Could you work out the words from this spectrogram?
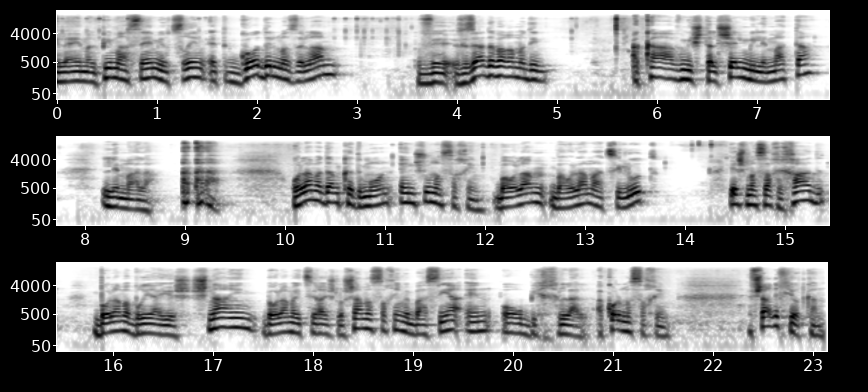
אלא הם על פי מעשיהם יוצרים את גודל מזלם, וזה הדבר המדהים. הקו משתלשל מלמטה למעלה. עולם אדם קדמון, אין שום מסכים. בעולם, בעולם האצילות יש מסך אחד, בעולם הבריאה יש שניים, בעולם היצירה יש שלושה מסכים, ובעשייה אין אור בכלל. הכל מסכים. אפשר לחיות כאן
